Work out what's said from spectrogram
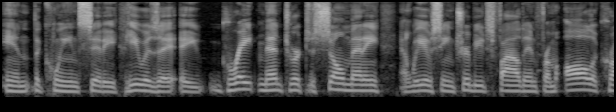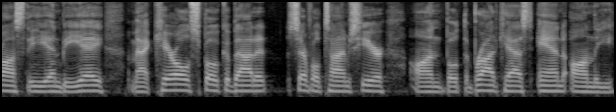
in the Queen City. He was a, a great mentor to so many, and we have seen tributes filed in from all across the NBA. Matt Carroll spoke about it several times here on both the broadcast and on the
